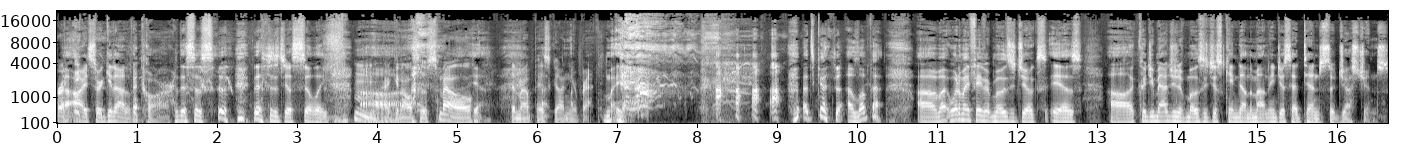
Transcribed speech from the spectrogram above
Right. all right, sir, get out of the car. This is this is just silly. Hmm, I can also smell yeah. the Mount Pisgah on your breath. My- That's good. I love that. Uh, one of my favorite Moses jokes is, uh, could you imagine if Moses just came down the mountain and he just had ten suggestions?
